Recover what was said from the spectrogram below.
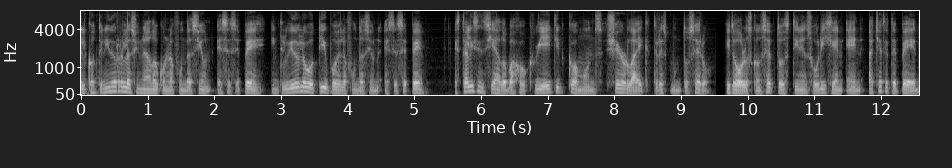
El contenido relacionado con la Fundación SCP, incluido el logotipo de la Fundación SCP, está licenciado bajo Creative Commons Sharealike 3.0 y todos los conceptos tienen su origen en http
